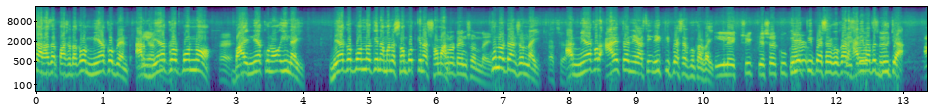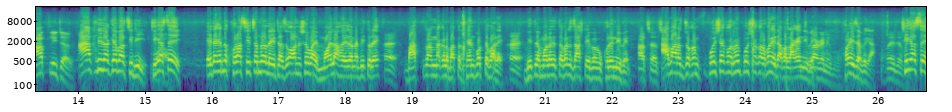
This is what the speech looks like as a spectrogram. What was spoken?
চার হাজার পাঁচশো টাকা। মিয়াকো ব্র্যান্ড আর মিয়াকোর পণ্য। ভাই নিয়ে কোনো ই নাই। মিয়াকোর পণ্য কিনা মানে সম্পদ কিনা সমান। কোনো টেনশন নাই। কোনো টেনশন নাই। আচ্ছা। আর মিয়াকোর আরেকটা নিয়ে আসছে ইলেকট্রিক প্রেসার কুকার ভাই। Electric pressure cooker electric pressure cooker হাড়ি ভাবে দুইটা। আট লিটার আট লিটার ক্যাপাসিটি ঠিক আছে? এটা কিন্তু খোলা সিস্টেমটা হলো এটা অনেক সময় ময়লা হয়ে যায় না ভিতরে হ্যাঁ। ভাত রান্না করলে ভাতের ফ্যান পড়তে পারে। হ্যাঁ। ভিতরে ময়লা দিতে পারে জাস্ট এইভাবে খুলে নেবেন। আচ্ছা আচ্ছা। আবার যখন পয়সা করবেন পয়সা করার পর এটা আবার লাগাই নেবেন। হয়ে যাবে গা। হয়ে যাবে। ঠিক আছে?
